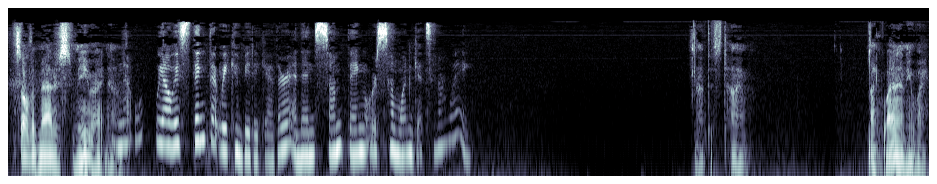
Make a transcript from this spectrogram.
That's all that matters to me right now. No, we always think that we can be together, and then something or someone gets in our way. Not this time. Not Gwen, anyway.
